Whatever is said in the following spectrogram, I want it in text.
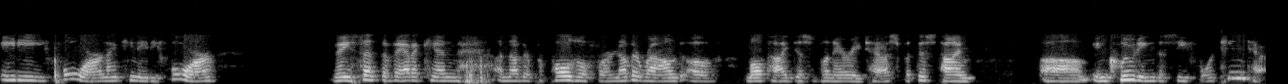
84, 1984, they sent the Vatican another proposal for another round of multidisciplinary tests, but this time um, including the C14 test.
